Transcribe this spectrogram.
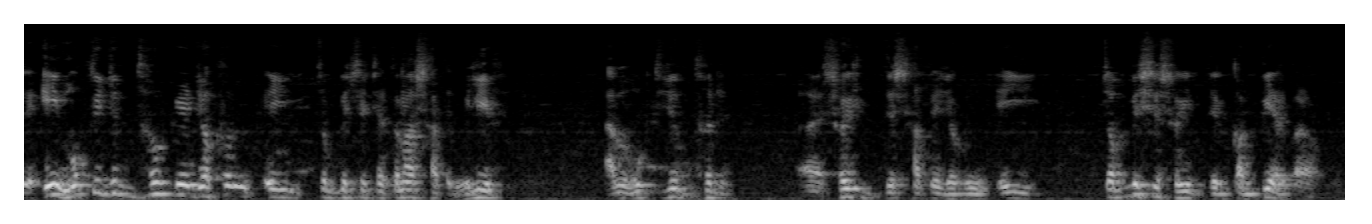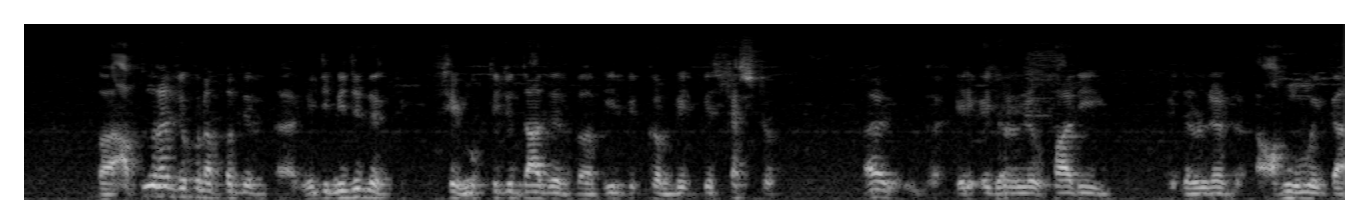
তো এই মুক্তিযুদ্ধকে যখন এই চব্বিশে চেতনার সাথে মিলিয়ে এবং মুক্তিযুদ্ধের শহীদদের সাথে যখন এই চব্বিশে শহীদদের কম্পেয়ার করা হবে, বা আপনারা যখন আপনাদের নিজে নিজেদের সেই মুক্তিযোদ্ধাদের বা বীর বিক্রম, বীর শ্রেষ্ঠ এই- এই ধরনের উপাধি এই ধরনের অহমিকা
